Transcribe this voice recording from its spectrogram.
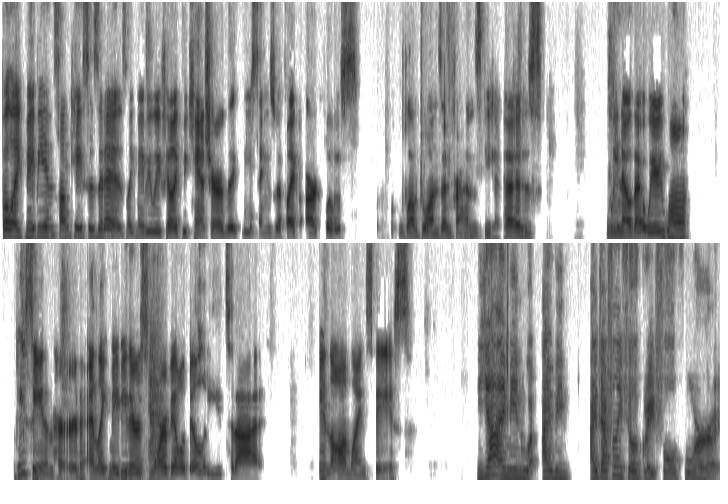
but like maybe in some cases it is. Like maybe we feel like we can't share the, these things with like our close loved ones and friends because we know that we won't be seen and heard and like maybe there's more availability to that in the online space. Yeah, I mean I mean I definitely feel grateful for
